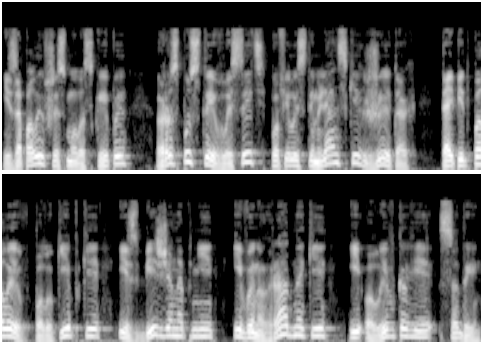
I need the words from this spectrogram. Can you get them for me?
І, запаливши смолоскипи, розпустив лисиць по філистимлянських житах та й підпалив полукіпки, і збіжжя на пні, і виноградники, і оливкові сади.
